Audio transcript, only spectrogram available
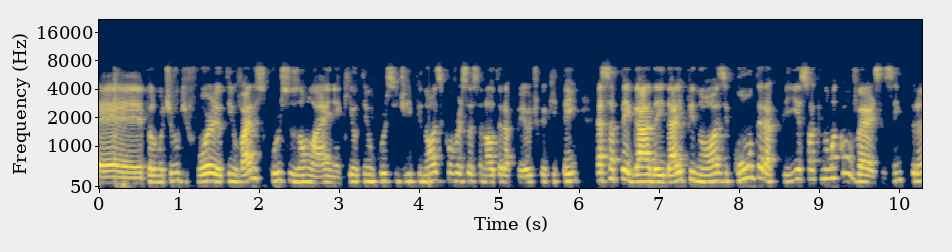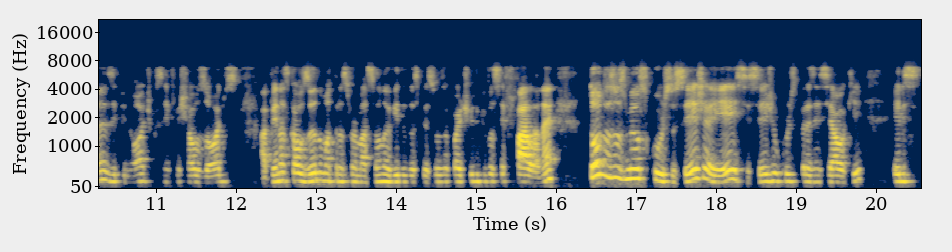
é, pelo motivo que for, eu tenho vários cursos online aqui. Eu tenho um curso de hipnose conversacional terapêutica que tem essa pegada aí da hipnose com terapia, só que numa conversa, sem transe hipnótico, sem fechar os olhos, apenas causando uma transformação na vida das pessoas a partir do que você fala, né? Todos os meus cursos, seja esse, seja o curso presencial aqui, eles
